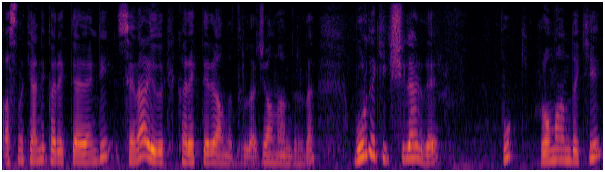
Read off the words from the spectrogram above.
Aslında kendi karakterlerini değil, senaryodaki karakteri anlatırlar, canlandırırlar. Buradaki kişiler de bu romandaki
